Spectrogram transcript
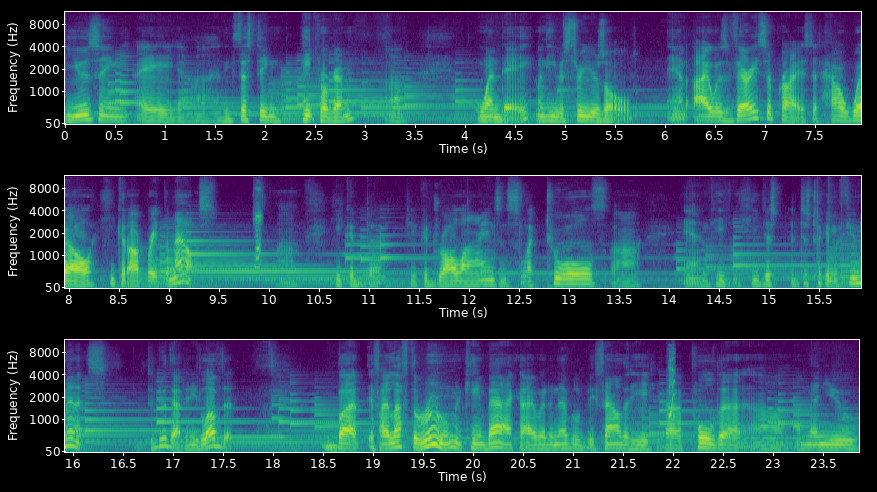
using a, uh, an existing paint program uh, one day when he was three years old, and I was very surprised at how well he could operate the mouse. Uh, he could uh, he could draw lines and select tools, uh, and he, he just it just took him a few minutes to do that, and he loved it. But if I left the room and came back, I would inevitably found that he uh, pulled a, a menu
